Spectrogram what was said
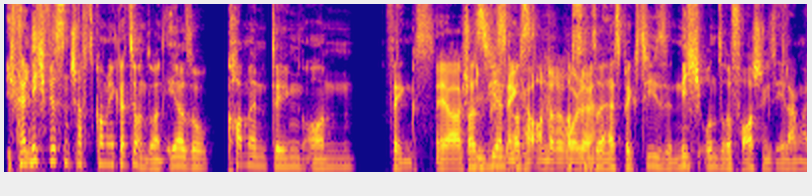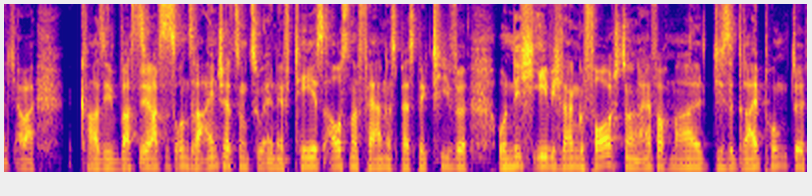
ich finde nicht Wissenschaftskommunikation, sondern eher so Commenting on Things. Ja, stimmt, basierend das aus, eine andere aus Rolle. unserer Perspektive. Nicht unsere Forschung, die ist eh langweilig, aber quasi, was, Ja. was ist unsere Einschätzung zu NFTs aus einer Fairness-Perspektive und nicht ewig lang geforscht, sondern einfach mal diese drei Punkte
